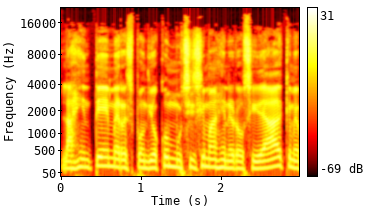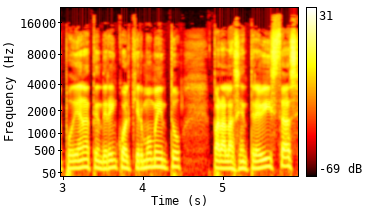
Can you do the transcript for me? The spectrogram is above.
La gente me respondió con muchísima generosidad que me podían atender en cualquier momento para las entrevistas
